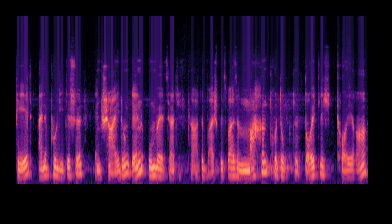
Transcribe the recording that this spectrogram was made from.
fehlt eine politische Entscheidung, denn Umweltzertifikate beispielsweise machen Produkte deutlich teurer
